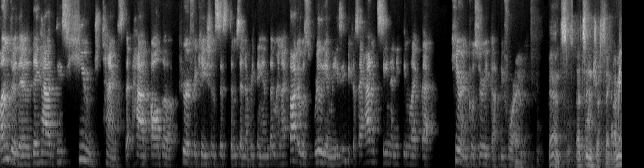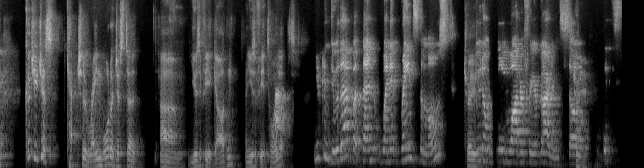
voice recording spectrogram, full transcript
Under there, they had these huge tanks that had all the purification systems and everything in them. And I thought it was really amazing because I hadn't seen anything like that here in Costa Rica before. Yeah, yeah it's, that's interesting. I mean, could you just capture rainwater just to um, use it for your garden and use it for your toilets? You can do that, but then when it rains the most, True. you don't need water for your gardens. So True. it's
